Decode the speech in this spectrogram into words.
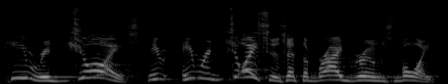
he rejoiced. He, he rejoices at the bridegroom's voice.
